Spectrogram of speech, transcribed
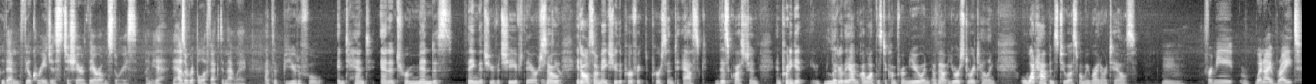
who then feel courageous to share their own stories. I mean, it has a ripple effect in that way. That's a beautiful intent and a tremendous thing that you've achieved there. Thank so you. it also makes you the perfect person to ask this question and putting it literally, I, I want this to come from you and about your storytelling. What happens to us when we write our tales? Hmm. For me, when I write,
